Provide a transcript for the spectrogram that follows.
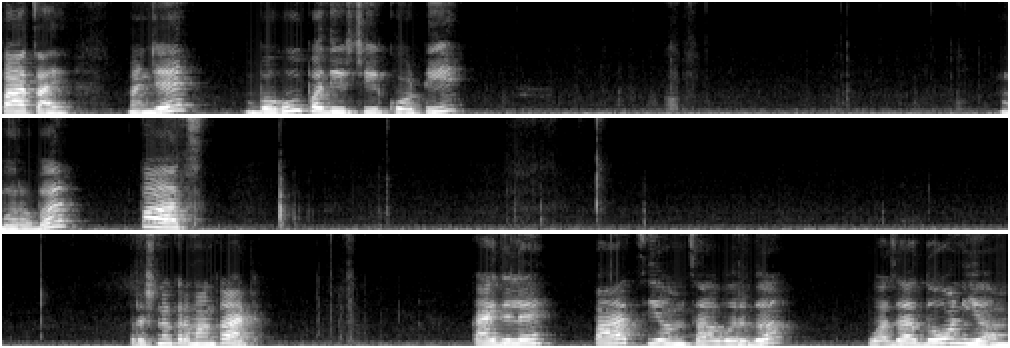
पाच आहे. म्हणजे बहुपदीची कोटी बरोबर पाच. प्रश्न क्रमांक आठ. काय दिले? पाच यमचा वर्ग वजा दोन यम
